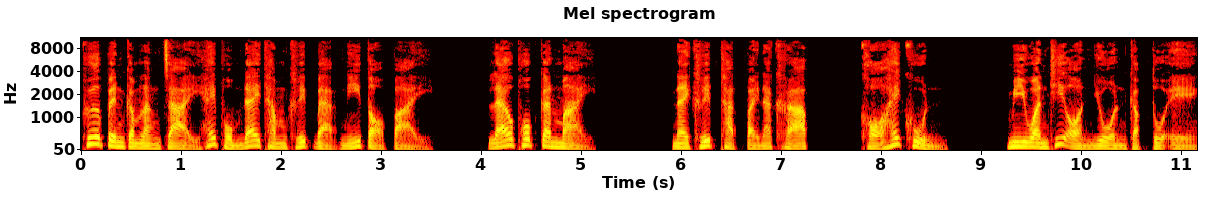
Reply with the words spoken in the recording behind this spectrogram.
เพื่อเป็นกำลังใจให้ผมได้ทำคลิปแบบนี้ต่อไป แล้วพบกันใหม่ ในคลิปถัดไปนะครับ ขอให้คุณ มีวันที่อ่อนโยนกับตัวเอง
